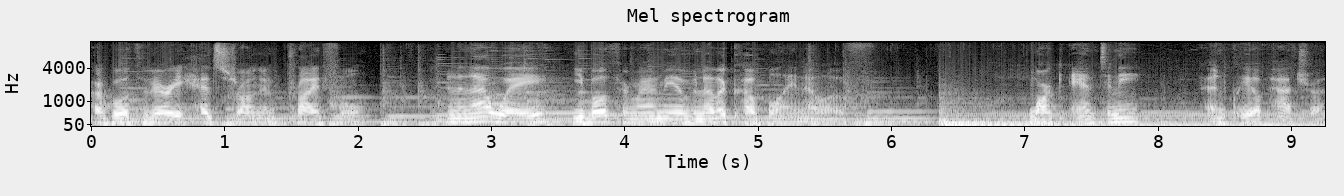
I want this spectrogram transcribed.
are both very headstrong and prideful. And in that way, you both remind me of another couple I know of Mark Antony and Cleopatra.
